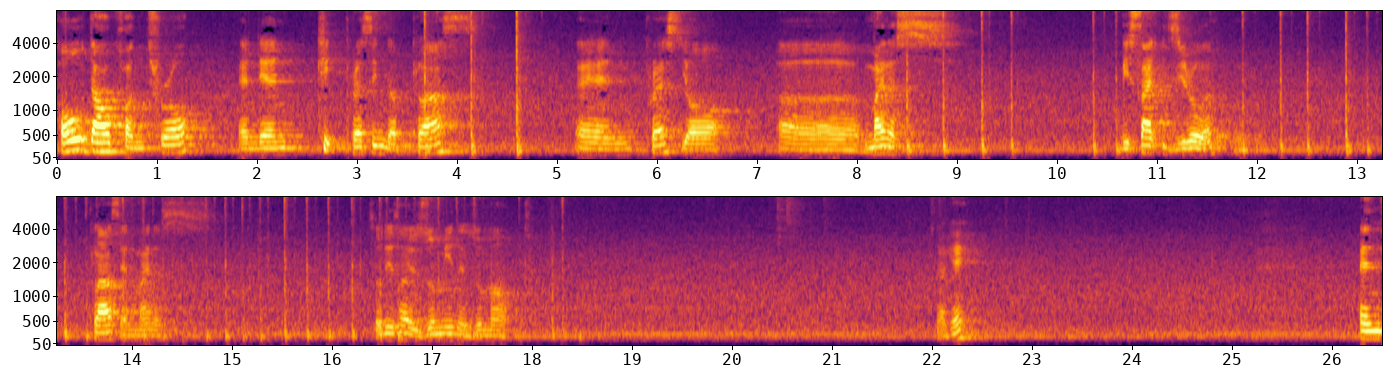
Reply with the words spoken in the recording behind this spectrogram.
hold down Control, and then keep pressing the plus and press your uh, minus beside zero uh, plus and minus. So this is how you zoom in and zoom out. Okay? And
